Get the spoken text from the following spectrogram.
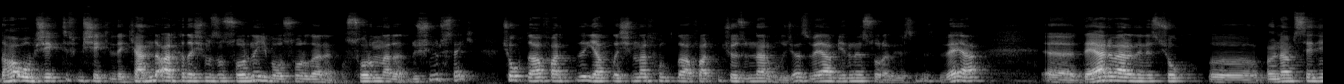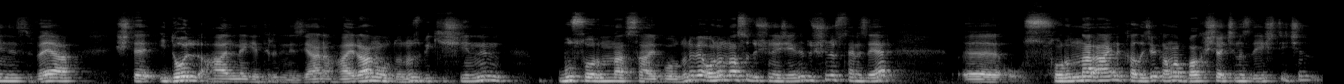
daha objektif bir şekilde kendi arkadaşımızın sorunu gibi o soruları sorunları düşünürsek çok daha farklı yaklaşımlar, çok daha farklı çözümler bulacağız veya birine sorabilirsiniz veya e, değer verdiğiniz, çok e, önemsediğiniz veya işte idol haline getirdiğiniz yani hayran olduğunuz bir kişinin bu sorununa sahip olduğunu ve onun nasıl düşüneceğini düşünürseniz eğer e, sorunlar aynı kalacak ama bakış açınız değiştiği için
